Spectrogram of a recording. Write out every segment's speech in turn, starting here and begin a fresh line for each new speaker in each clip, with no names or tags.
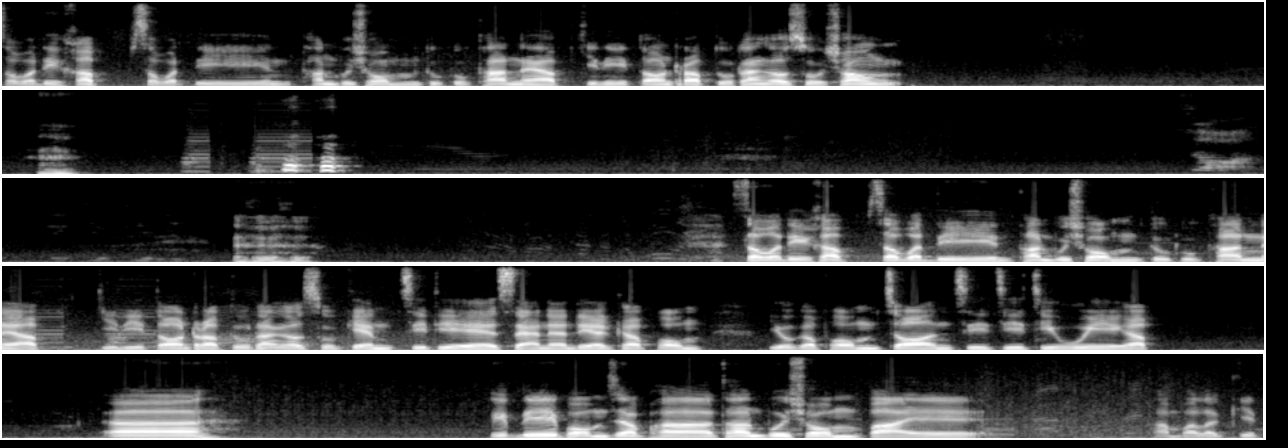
สวัสดีครับ สวัสดีท่านผู้ชมทุกๆทท่านนะครับยินดีต้อนรับทุกท่านเข้าสู่ช่อง สวัสดีครับ สวัสดีท่านผู้ชมทุกๆทท่านนะครับยินดีต้อนรับทุกท่านเข้าสู่เกม GTA San Andreas ครับผม อยู่กับผม จอห์น CGTV ครับ เอ่อ คลิปนี้ผมจะพาท่านผู้ชมไปทำภารกิจ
